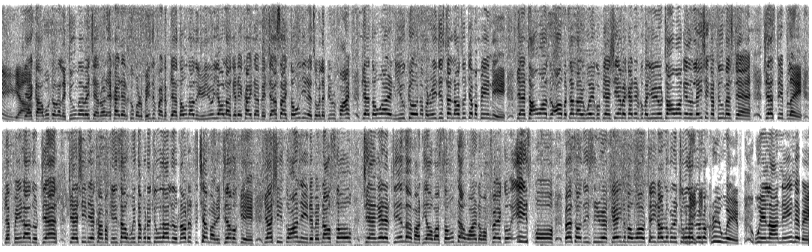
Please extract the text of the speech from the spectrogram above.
နေပြီဗျာပြန်ကာဖို့တော့ကလည်း2 man ပဲကျန်တော့တဲ့အခိုက်အတန့်တစ်ခုမှာတော့ basic fighter ပြန်သုံးသားသူရိုးရိုးရောက်လာခဲ့တဲ့အခိုက်အတန့်ပဲ dash side သုံးကြည့်နေဆိုပဲလေ purify ပြန်သုံးရတဲ့ new code နောက် register နောက်ဆုံးချက်မပင်းနေပြန်ထောင်းသွားဆိုအောက်မတက်လာတဲ့ way ကိုပြန်ရှင်းရမယ်ခိုက်တဲ့တစ်ခုမှာရိုးရိုးထောင်းသွားခဲ့ဆို late shake က2 man stand just play ပြန်ပေးလာဆို dash ကျရှိတဲ့အခါမှာကိစ္စဝေသဖို့ကြိုးစားလို့နောက်တစ်ချက်မှာ double k ရရှိသွားနေတယ်ပဲနောက်ဆုံးကြံခဲ့တဲ့ team member တယောက်ပါဆုံးသက်သွားတော့ Falcon Esport best of the series game number 1ထိန်းတော့လို့ပဲကြိုးစားတော့ Cree Wave ဝင်လာနေနေပဲ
